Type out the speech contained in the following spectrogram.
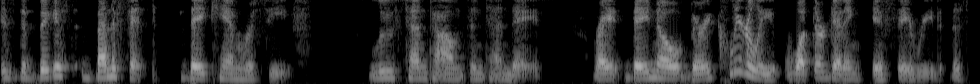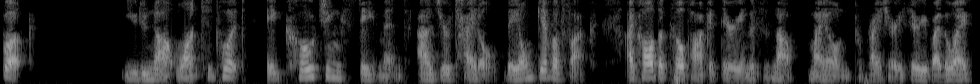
is the biggest benefit they can receive. Lose 10 pounds in 10 days, right? They know very clearly what they're getting if they read this book. You do not want to put a coaching statement as your title. They don't give a fuck. I call it the pill pocket theory, and this is not my own proprietary theory, by the way.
